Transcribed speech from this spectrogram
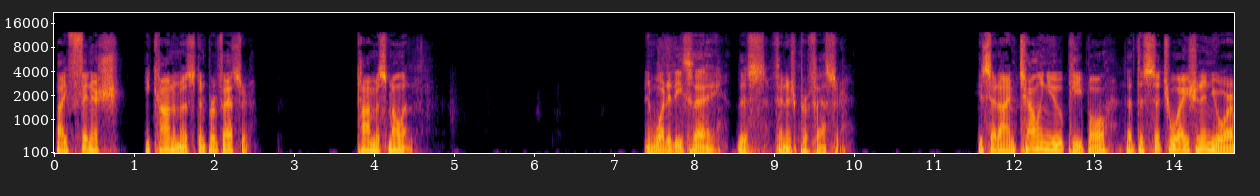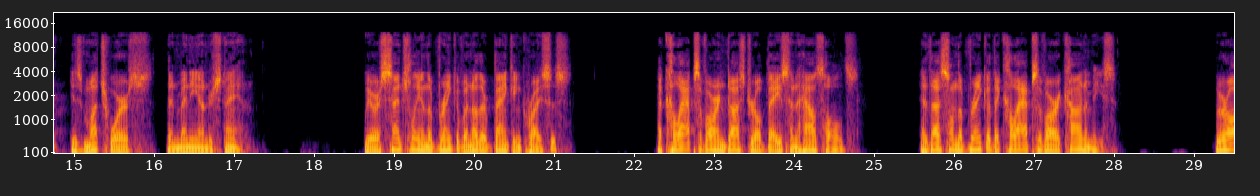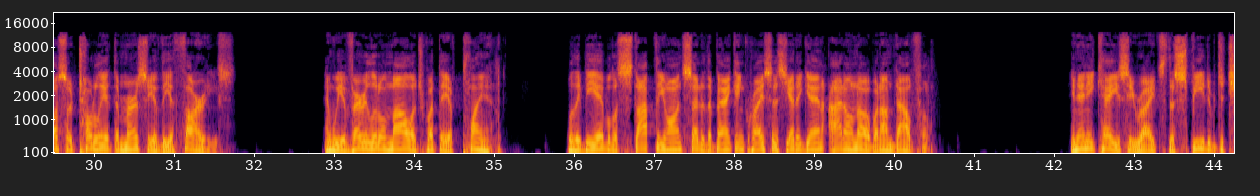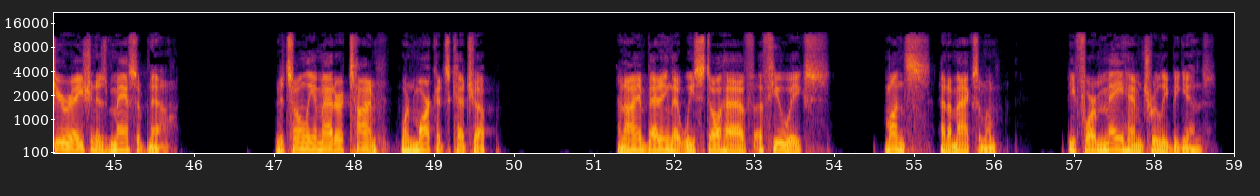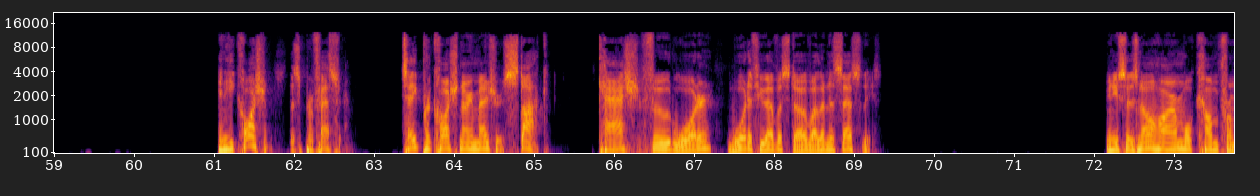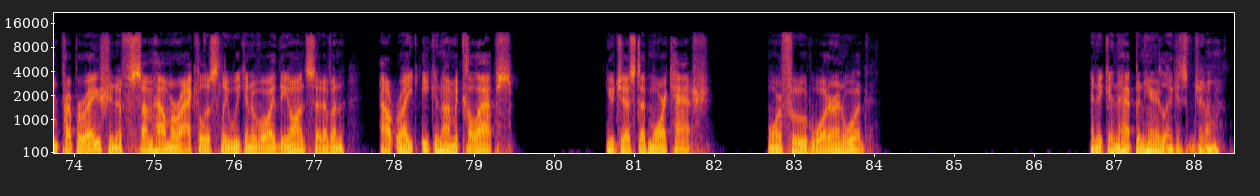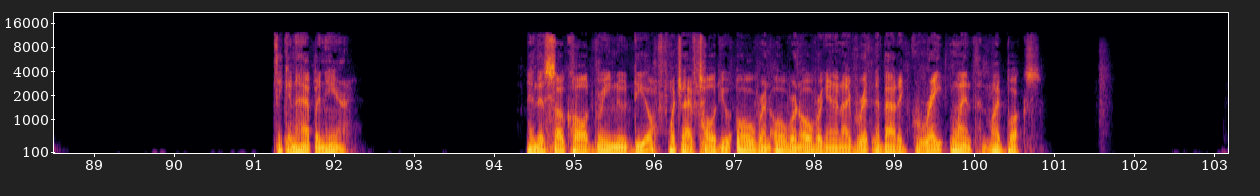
by Finnish economist and professor Thomas Mellon. And what did he say, this Finnish professor? He said, I'm telling you, people, that the situation in Europe is much worse than many understand. We are essentially on the brink of another banking crisis, a collapse of our industrial base and households, and thus on the brink of the collapse of our economies. We are also totally at the mercy of the authorities, and we have very little knowledge what they have planned. Will they be able to stop the onset of the banking crisis yet again? I don't know, but I'm doubtful. In any case, he writes, the speed of deterioration is massive now. And it's only a matter of time when markets catch up. And I am betting that we still have a few weeks, months at a maximum, before mayhem truly begins. And he cautions this professor take precautionary measures, stock, cash, food, water, wood if you have a stove, other necessities. And he says no harm will come from preparation if somehow miraculously we can avoid the onset of an outright economic collapse. You just have more cash, more food, water, and wood. And it can happen here, ladies and gentlemen. It can happen here. And this so called Green New Deal, which I've told you over and over and over again, and I've written about at great length in my books,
